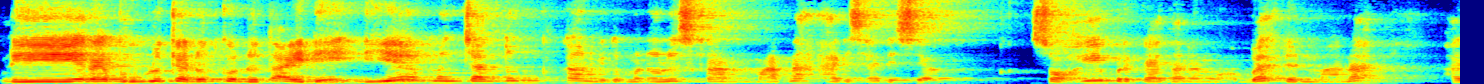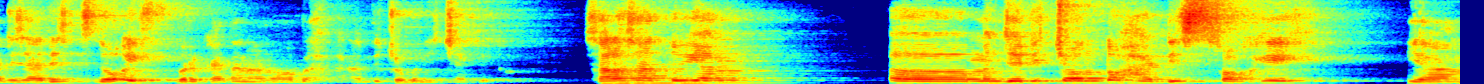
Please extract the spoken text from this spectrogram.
di republika.co.id dia mencantumkan gitu menuliskan mana hadis-hadis yang sohi berkaitan dengan wabah dan mana hadis-hadis doif berkaitan dengan wabah. Nanti coba dicek itu. Salah satu yang e, menjadi contoh hadis sohi yang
